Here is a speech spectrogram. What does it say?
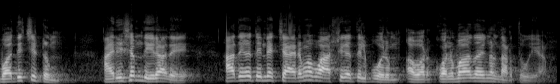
വധിച്ചിട്ടും അരിശം തീരാതെ അദ്ദേഹത്തിന്റെ ചരമവാർഷികത്തിൽ പോലും അവർ കൊലപാതകങ്ങൾ നടത്തുകയാണ്.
